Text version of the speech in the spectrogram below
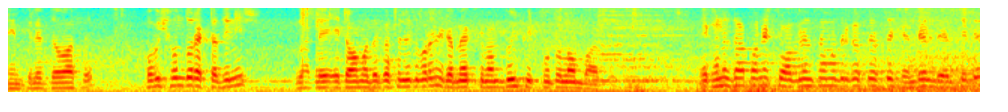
নেম প্লেট দেওয়া আছে। খুবই সুন্দর একটা জিনিস। লাগলে এটাও আমাদের কাছে নিতে পারেন। এটা ম্যাক্সিমাম দুই ফিট মতো লম্বা আছে। এখানে জাপানের রেঞ্জ আমাদের কাছে আছে হ্যান্ডেল এটা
